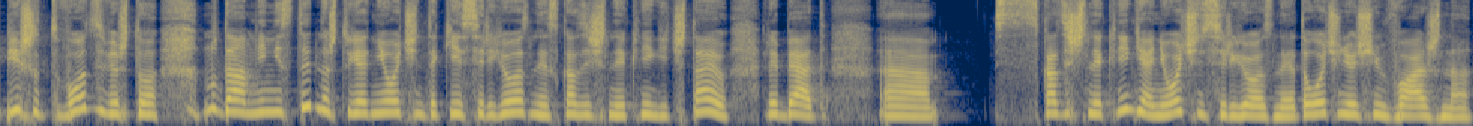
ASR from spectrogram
пишет в отзыве, что ну да, мне не стыдно, что я не очень такие серьезные сказочные книги читаю. Ребят, э, сказочные книги, они очень серьезные, это очень-очень важно.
